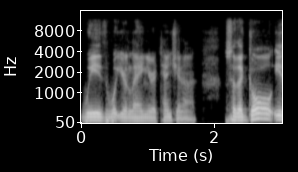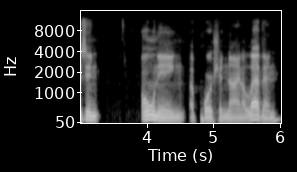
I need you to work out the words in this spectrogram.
with what you're laying your attention on. So the goal isn't owning a Porsche 911.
